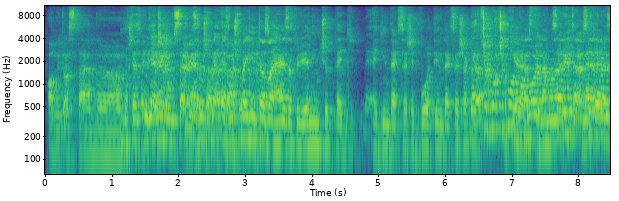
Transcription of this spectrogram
amit aztán most ez, egy ugye, ez, most, ez most megint az a helyzet, hogy ugye nincs ott egy, egy indexes, egy volt indexes, aki, de csak, csak mondom, hogy nem szerintem, mert szerintem ez,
